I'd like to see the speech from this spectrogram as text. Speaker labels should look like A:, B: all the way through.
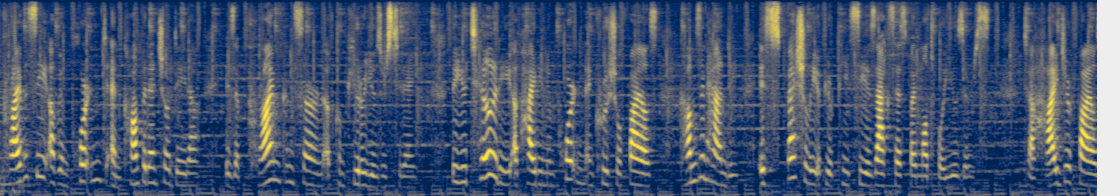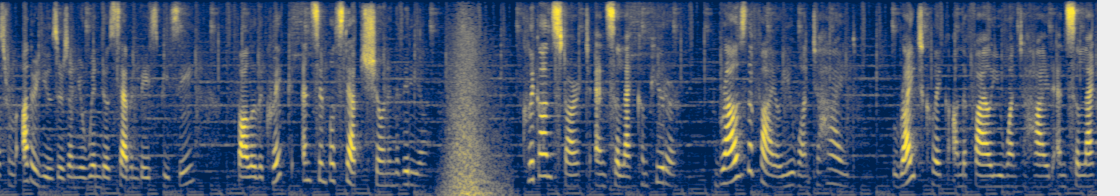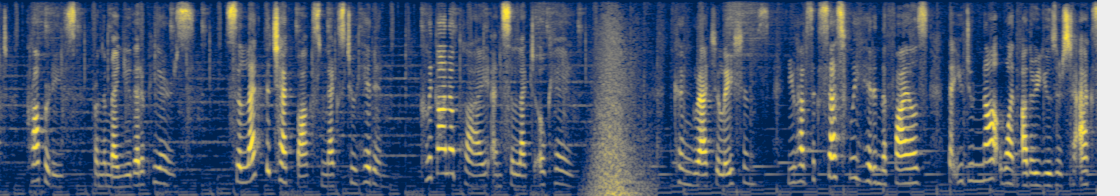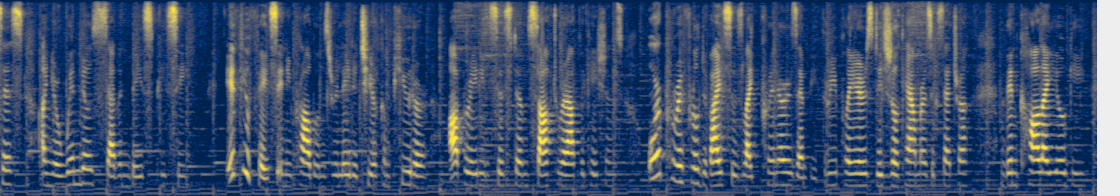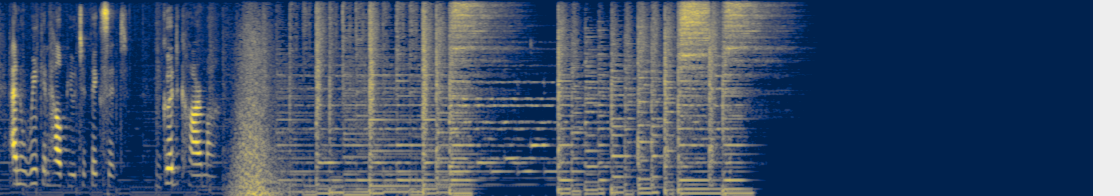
A: privacy of important and confidential data is a prime concern of computer users today. The utility of hiding important and crucial files comes in handy, especially if your PC is accessed by multiple users. To hide your files from other users on your Windows 7 based PC, follow the quick and simple steps shown in the video. Click on Start and select Computer. Browse the file you want to hide. Right-click on the file you want to hide and select Properties from the menu that appears. Select the checkbox next to Hidden. Click on Apply and select OK. Congratulations! You have successfully hidden the files that you do not want other users to access on your Windows 7 based PC. If you face any problems related to your computer, operating system, software applications, or peripheral devices like printers, MP3 players, digital cameras, etc., then call iYogi and we can help you to fix it. Good karma.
